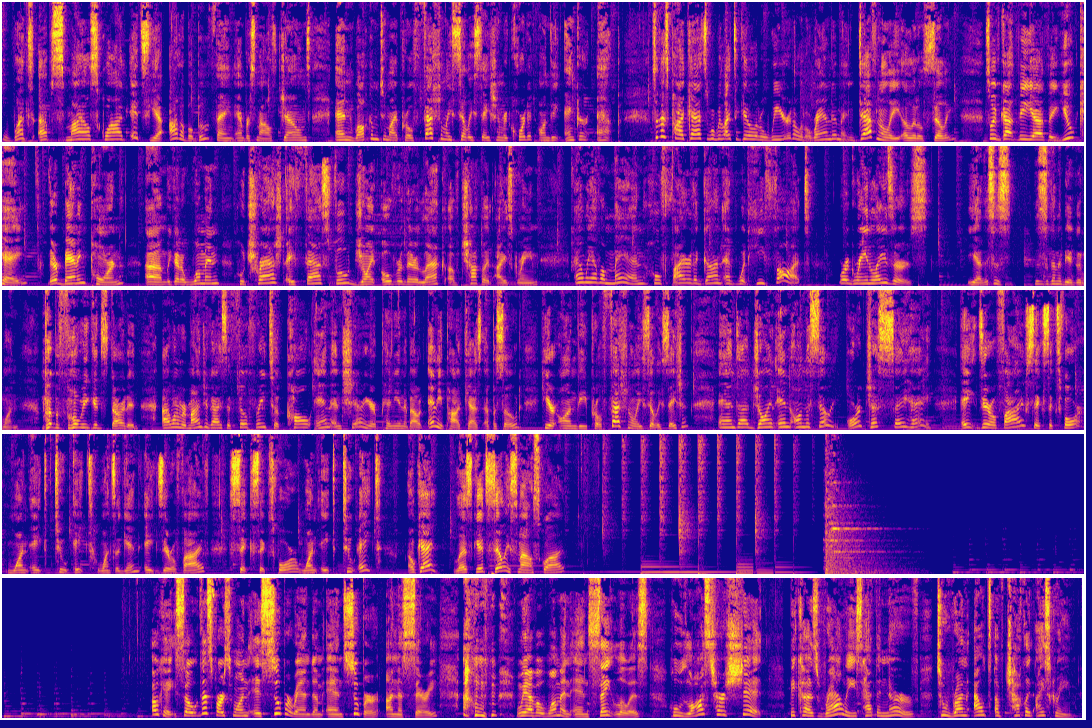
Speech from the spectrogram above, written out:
What's up, Smile Squad? It's your audible boo thing, Amber Smiles Jones, and welcome to my professionally silly station recorded on the Anchor app. So, this podcast is where we like to get a little weird, a little random, and definitely a little silly. So, we've got the uh, the UK, they're banning porn. Um, we got a woman who trashed a fast food joint over their lack of chocolate ice cream. And we have a man who fired a gun at what he thought were green lasers. Yeah, this is this is going to be a good one. But before we get started, I want to remind you guys to feel free to call in and share your opinion about any podcast episode here on the Professionally Silly Station and uh, join in on the silly or just say hey. 805 664 1828. Once again, 805 664 1828. Okay, let's get silly, Smile Squad. Okay, so this first one is super random and super unnecessary. we have a woman in St. Louis who lost her shit because Rally's had the nerve to run out of chocolate ice cream.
